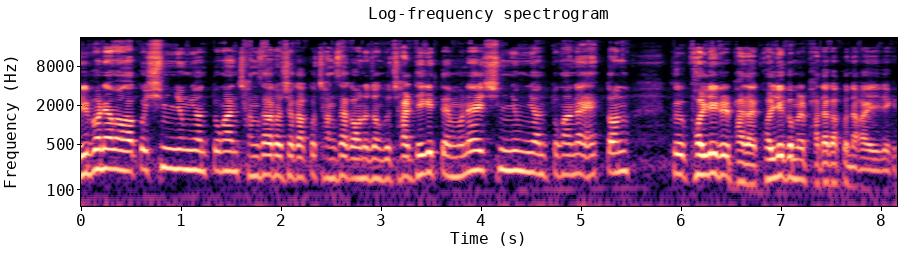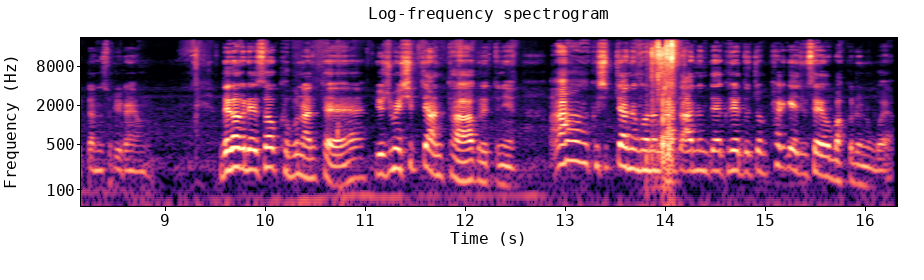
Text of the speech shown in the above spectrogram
일본에 와갖고 16년 동안 장사를 하셔갖고 장사가 어느 정도 잘 되기 때문에 16년 동안에 했던 그 권리를 받아, 권리금을 받아갖고 나가야 되겠다는 소리라요. 내가 그래서 그분한테 요즘에 쉽지 않다 그랬더니 아 그 쉽지 않은 거는 나도 아는데 그래도 좀 팔게 해주세요 막 그러는 거야.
